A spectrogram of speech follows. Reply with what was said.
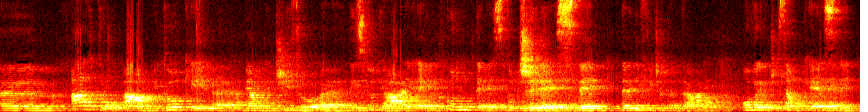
Um, altro ambito che eh, abbiamo deciso eh, di studiare è il contesto celeste dell'edificio teatrale, ovvero ci siamo chiesti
